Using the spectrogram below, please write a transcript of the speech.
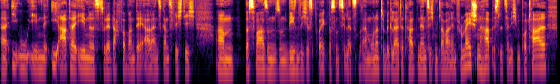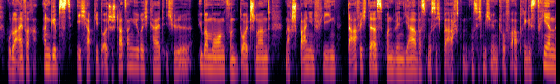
äh, EU-Ebene, IATA-Ebene, das ist so der Dachverband der Airlines, ganz, ganz wichtig. Ähm, das war so ein, so ein wesentliches Projekt, was uns die letzten drei Monate begleitet hat. Nennt sich mittlerweile Information Hub, ist letztendlich ein Portal, wo du einfach angibst, ich habe die deutsche Staatsangehörigkeit, ich will übermorgen von Deutschland nach Spanien fliegen, Darf ich das? Und wenn ja, was muss ich beachten? Muss ich mich irgendwo vorab registrieren?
